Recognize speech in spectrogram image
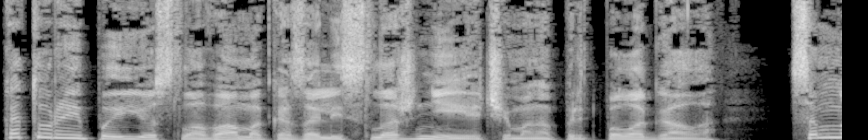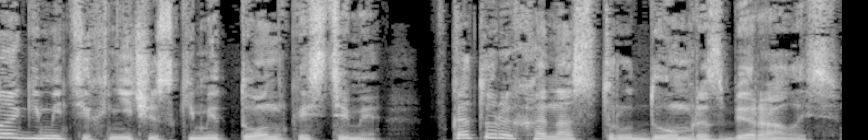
которые, по ее словам, оказались сложнее, чем она предполагала, со многими техническими тонкостями, в которых она с трудом разбиралась.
